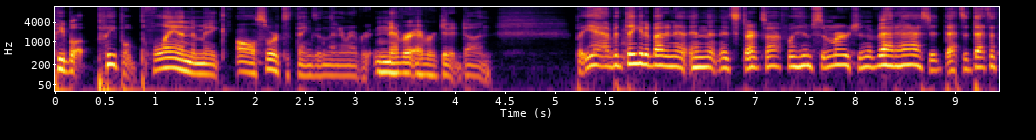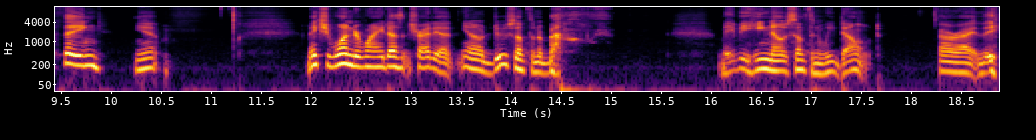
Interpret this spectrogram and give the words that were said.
People people plan to make all sorts of things and then never never ever get it done. But yeah, I've been thinking about it, and then it starts off with him submerged in a vat acid. That's a, that's a thing. Yep. Makes you wonder why he doesn't try to, you know, do something about it. Maybe he knows something we don't. All right, the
